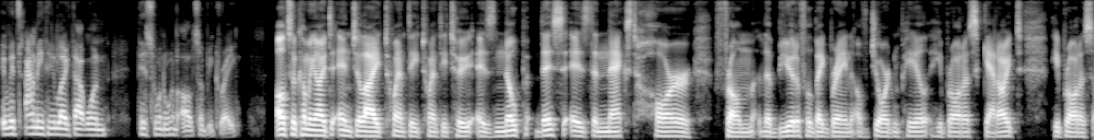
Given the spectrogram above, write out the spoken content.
If it's anything like that one, this one would also be great. Also coming out in July 2022 is Nope. This is the next horror from the beautiful big brain of Jordan Peele. He brought us Get Out. He brought us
